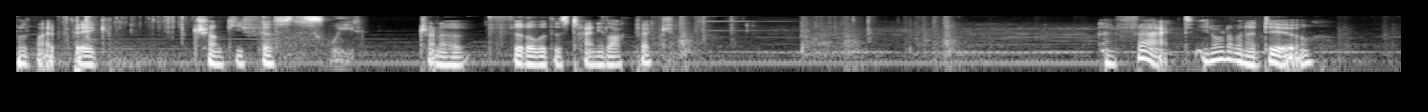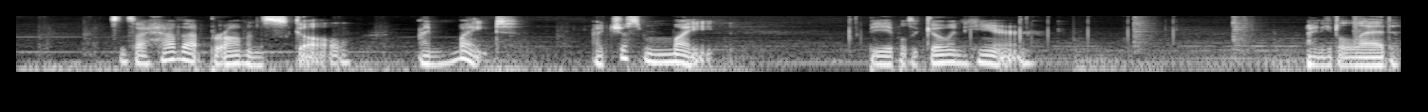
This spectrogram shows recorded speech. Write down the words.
with my big chunky fists. Sweet. Trying to fiddle with this tiny lockpick. In fact, you know what I'm gonna do? Since I have that Brahmin skull, I might, I just might, be able to go in here. I need lead.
